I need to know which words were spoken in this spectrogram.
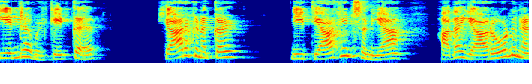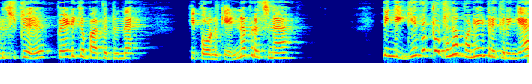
என்று அவள் கேட்க யாருக்கு நக்கல்? நீ தியாகின்னு சொன்னியா? அதான் யாரோன்னு நினைச்சிட்டு வேடிக்கை பார்த்துட்டு இருந்தேன். இப்போ உனக்கு என்ன பிரச்சனை? நீங்க எதுக்கு இதெல்லாம் பண்ணிட்டு இருக்கிறீங்க?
